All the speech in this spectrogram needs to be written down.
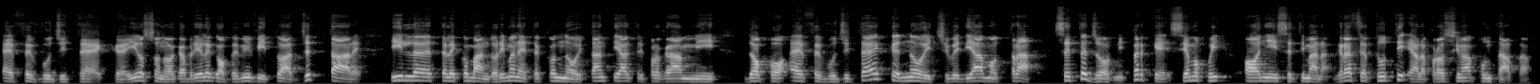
FVG Tech. Io sono Gabriele Gobbe e vi invito a gettare il telecomando. Rimanete con noi, tanti altri programmi dopo FVG Tech. Noi ci vediamo tra sette giorni perché siamo qui ogni settimana. Grazie a tutti e alla prossima puntata.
